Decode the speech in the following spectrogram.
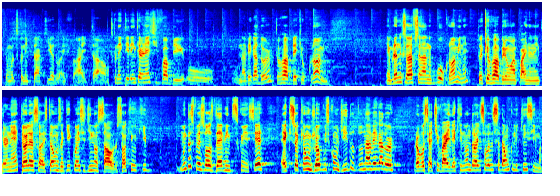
Então vou desconectar aqui ó, do Wi-Fi e tal. Desconectei da internet, vou abrir o, o navegador. Então vou abrir aqui o Chrome. Lembrando que isso vai funcionar no Google Chrome, né? Então aqui eu vou abrir uma página na internet. Então olha só, estamos aqui com esse dinossauro. Só que o que muitas pessoas devem desconhecer é que isso aqui é um jogo escondido do navegador. Para você ativar ele aqui no Android, só você dar um clique em cima.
